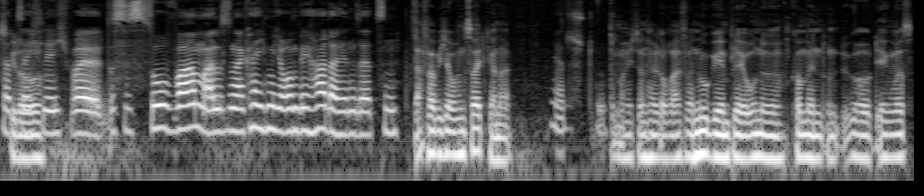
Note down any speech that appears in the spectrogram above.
Tatsächlich, weil das ist so warm alles und dann kann ich mich auch im BH da hinsetzen. Dafür habe ich auch einen Zweitkanal. Ja, das stimmt. Da mache ich dann halt auch einfach nur Gameplay ohne Comment und überhaupt irgendwas.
